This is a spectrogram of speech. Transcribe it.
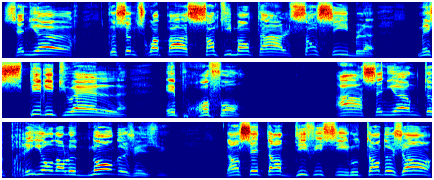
Seigneur, que ce ne soit pas sentimental, sensible, mais spirituel et profond. Ah Seigneur, nous te prions dans le nom de Jésus. Dans ces temps difficiles où tant de gens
